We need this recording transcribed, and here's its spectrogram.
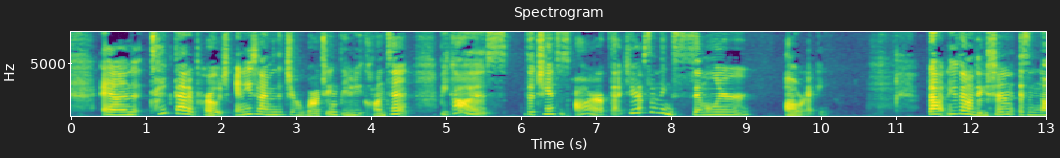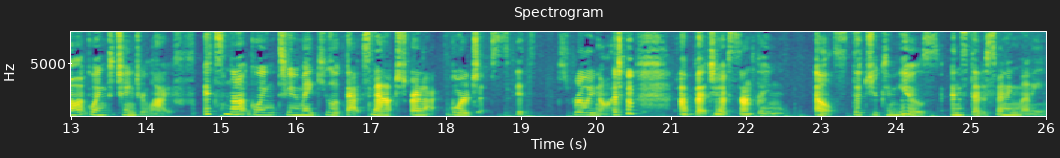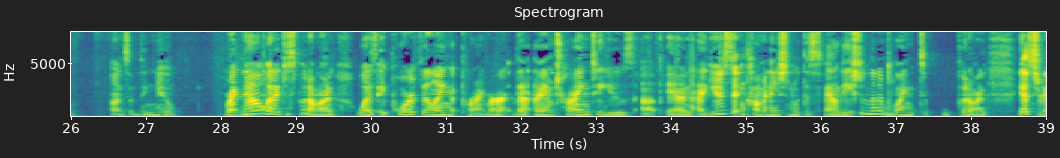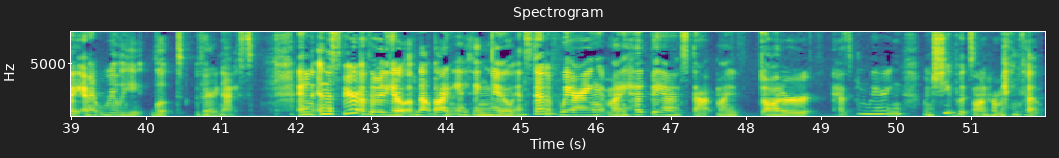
and take that approach anytime that you're watching beauty content because the chances are that you have something similar already. That new foundation is not going to change your life it's not going to make you look that snatched or that gorgeous. It's really not. I bet you have something else that you can use instead of spending money on something new. Right now, what I just put on was a pore filling primer that I am trying to use up. And I used it in combination with this foundation that I'm going to put on yesterday. And it really looked very nice. And in the spirit of the video of not buying anything new, instead of wearing my headbands that my daughter has been wearing when she puts on her makeup,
